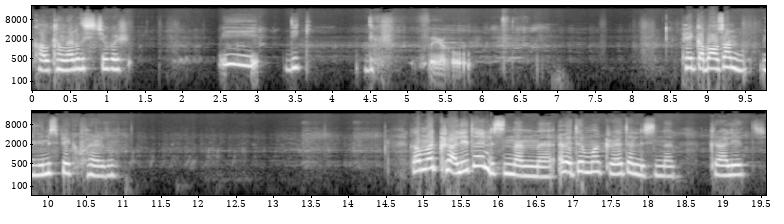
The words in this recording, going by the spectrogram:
Kalkanları dışı çok hoş. İyi. Dik. Dik. Pekka olsam bildiğimiz Pekka koyardım. Bunlar kraliyet ailesinden mi? Evet bunlar kraliyet ailesinden. Kraliyet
